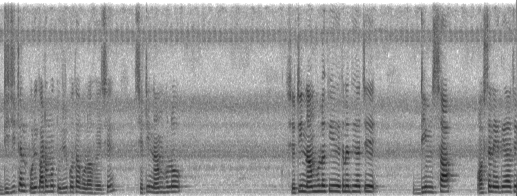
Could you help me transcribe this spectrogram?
ডিজিটাল পরিকাঠামো তৈরির কথা বলা হয়েছে, সেটির নাম হলো সেটির নাম হলো কি? এখানে দেওয়া আছে ডিমসা অপশান এ দেওয়া আছে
